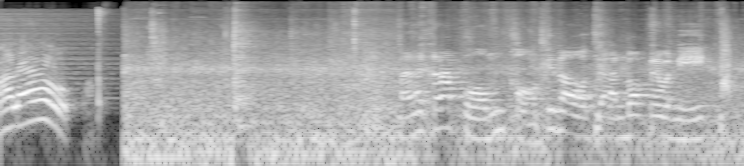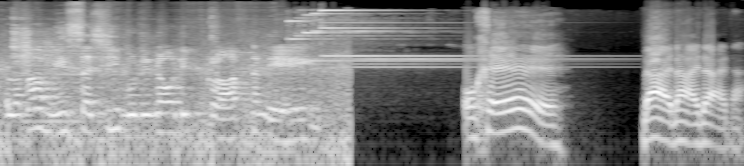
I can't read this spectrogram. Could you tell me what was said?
มาแล้ว มาแล้วครับผมของที่เราจะอันบ็อกในวันนี้ แล้วก็มีซาชิบูริโนลิปกลอสนั่นเอง โอเค ได้ได้ได้ได้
